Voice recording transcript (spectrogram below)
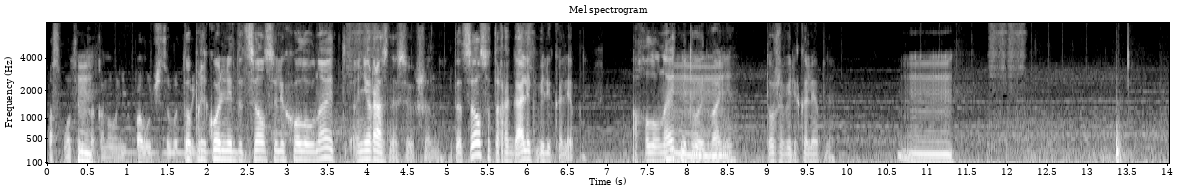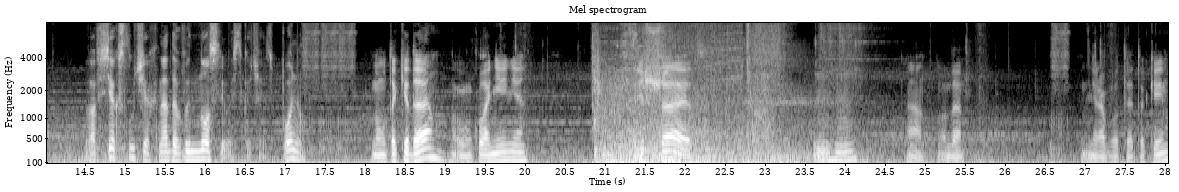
Посмотрим, mm. как оно у них получится в итоге. То прикольный Dead Cells или Hollow Knight, они разные совершенно. Dead Cells это рогалик великолепный. А Hollow Knight mm. Metroidvania тоже великолепный. Mm. Во всех случаях надо выносливость качать, понял? Ну таки да, уклонение решает. Угу. А, ну да. Не работает, окей.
